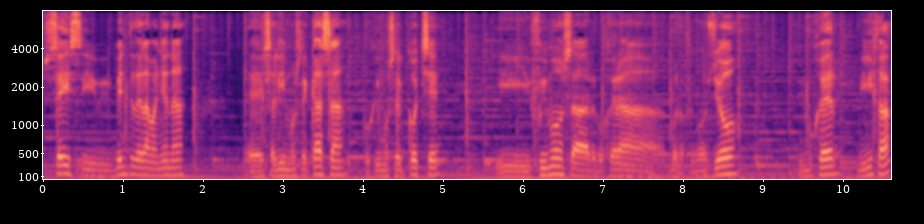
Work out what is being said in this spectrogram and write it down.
6 y 20 de la mañana, eh, salimos de casa, cogimos el coche y fuimos a recoger a, bueno, fuimos yo, mi mujer, mi hija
